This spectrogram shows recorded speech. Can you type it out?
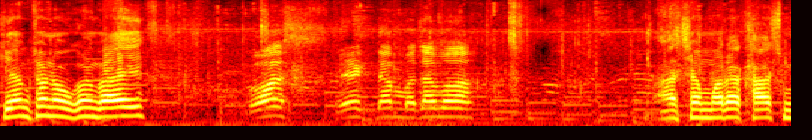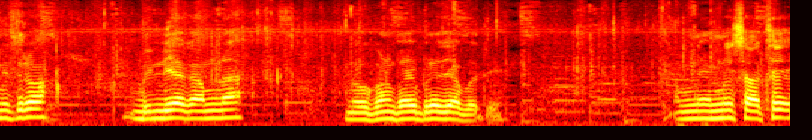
કેમ છો નવગણભાઈ? બસ એકદમ મજામાં. આ છે મારા ખાસ મિત્ર બિલિયા ગામના નવગણભાઈ પ્રજાપતિ. અમને એમની સાથે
